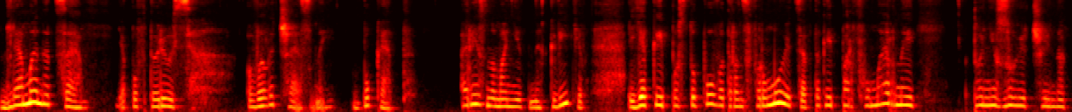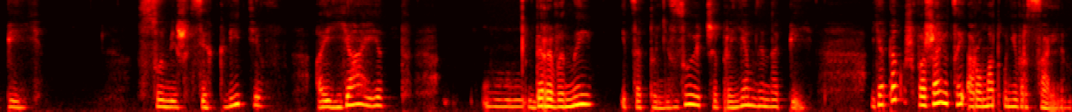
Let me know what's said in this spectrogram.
Для мене це, я повторюсь, величезний букет різноманітних квітів, який поступово трансформується в такий парфумерний тонізуючий напій. Суміш всіх квітів, ягід, деревини, і це тонізуючий, приємний напій. Я також вважаю цей аромат універсальним.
